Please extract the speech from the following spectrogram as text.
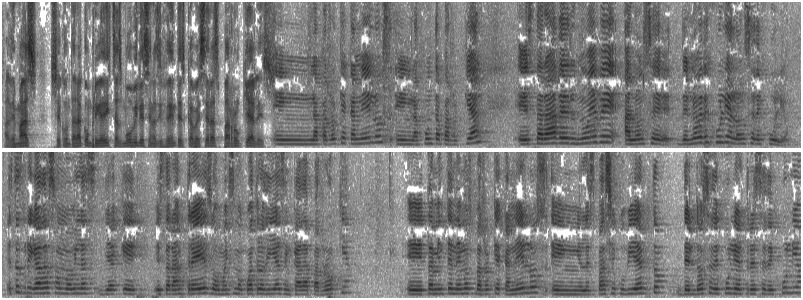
Además, se contará con brigadistas móviles en las diferentes cabeceras parroquiales. En la parroquia Canelos, en la Junta Parroquial, estará del 9 al 11 del 9 de julio al 11 de julio. Estas brigadas son móviles ya que estarán tres o máximo cuatro días en cada parroquia. Eh, también tenemos parroquia Canelos en el espacio cubierto del 12 de julio al 13 de julio.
